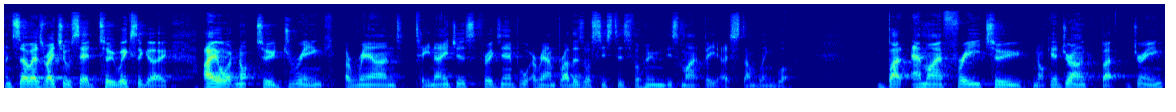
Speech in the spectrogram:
And so, as Rachel said two weeks ago, I ought not to drink around teenagers, for example, around brothers or sisters for whom this might be a stumbling block. But am I free to not get drunk, but drink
